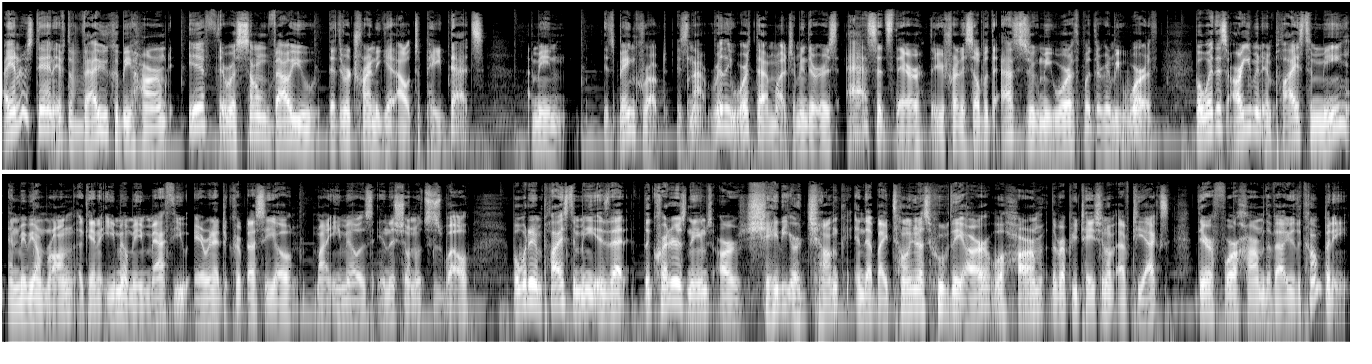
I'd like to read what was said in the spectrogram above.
I understand if the value could be harmed if there was some value that they were trying to get out to pay debts. I mean, it's bankrupt. It's not really worth that much. I mean, there is assets there that you're trying to sell, but the assets are going to be worth what they're going to be worth. But what this argument implies to me, and maybe I'm wrong, again, email me, Matthew Aaron at decrypt.co. My email is in the show notes as well. But what it implies to me is that the creditors' names are shady or junk, and that by telling us who they are will harm the reputation of FTX, therefore harm the value of the company.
